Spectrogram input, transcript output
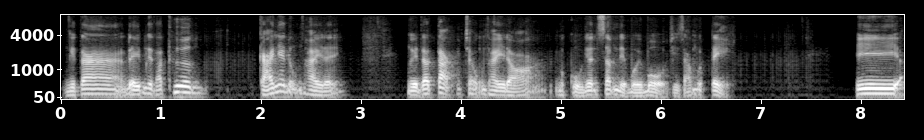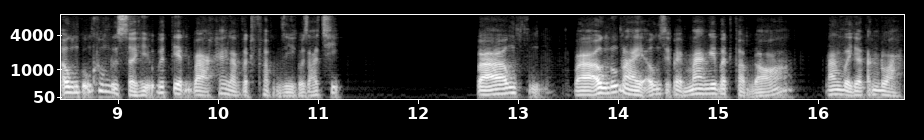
người ta đến người ta thương, cá nhân ông thầy đấy, người ta tặng cho ông thầy đó một củ nhân sâm để bồi bổ trị giá một tỷ thì ông cũng không được sở hữu cái tiền bạc hay là vật phẩm gì có giá trị. Và ông và ông lúc này ông sẽ phải mang cái vật phẩm đó mang về cho tăng đoàn.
